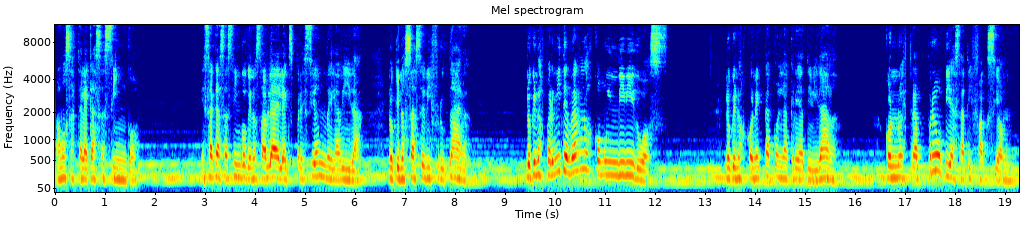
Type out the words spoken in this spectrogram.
Vamos hasta la casa 5. Esa casa 5 que nos habla de la expresión de la vida, lo que nos hace disfrutar, lo que nos permite vernos como individuos, lo que nos conecta con la creatividad, con nuestra propia satisfacción.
